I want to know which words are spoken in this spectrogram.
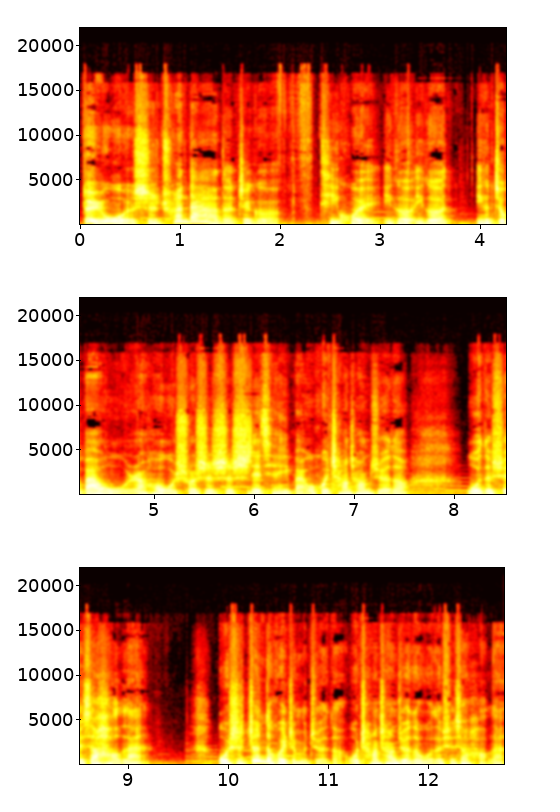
对于我是川大的这个体会，一个一个一个九八五，然后我硕士是世界前一百，我会常常觉得我的学校好烂。我是真的会这么觉得，我常常觉得我的学校好烂，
